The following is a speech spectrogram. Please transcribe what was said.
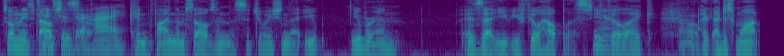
so many spouses are high can find themselves in the situation that you you were in is that you, you feel helpless you Yeah. feel like Oh. I, I just want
